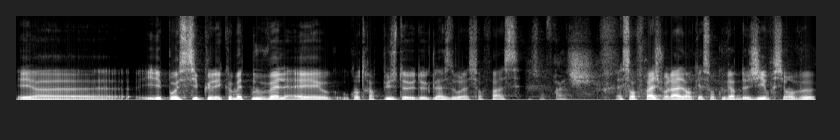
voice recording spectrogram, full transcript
Et euh, il est possible que les comètes nouvelles aient au contraire plus de, glace d'eau à la surface. Elles sont fraîches. Elles sont fraîches, voilà, donc elles sont couvertes de givre si on veut.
